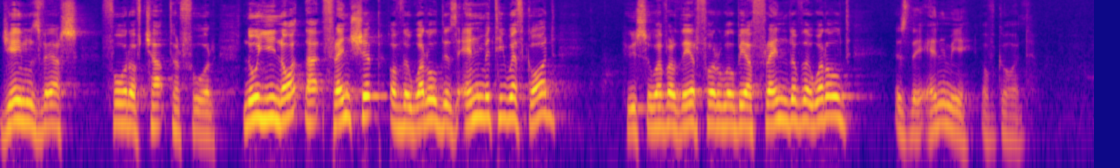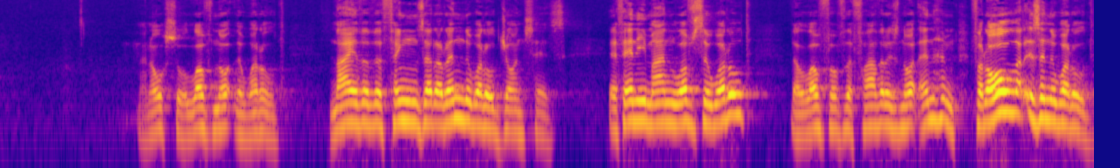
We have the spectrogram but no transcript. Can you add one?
James, verse 4 of chapter 4 Know ye not that friendship of the world is enmity with God? Whosoever therefore will be a friend of the world is the enemy of God. And also, love not the world, neither the things that are in the world, John says. If any man loves the world, the love of the Father is not in him. For all that is in the world,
